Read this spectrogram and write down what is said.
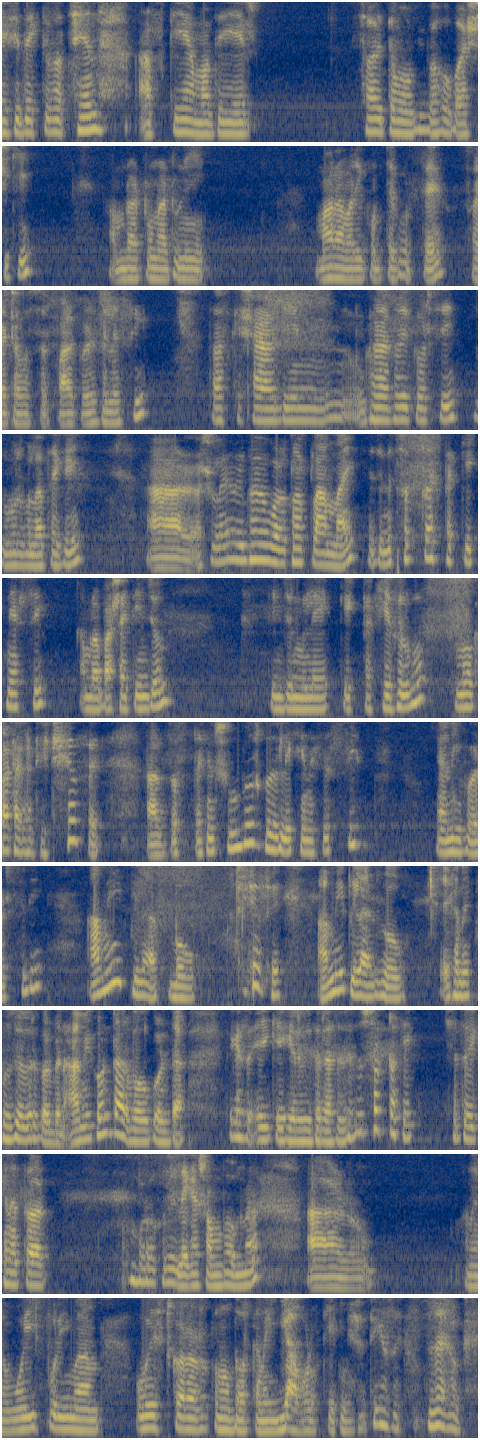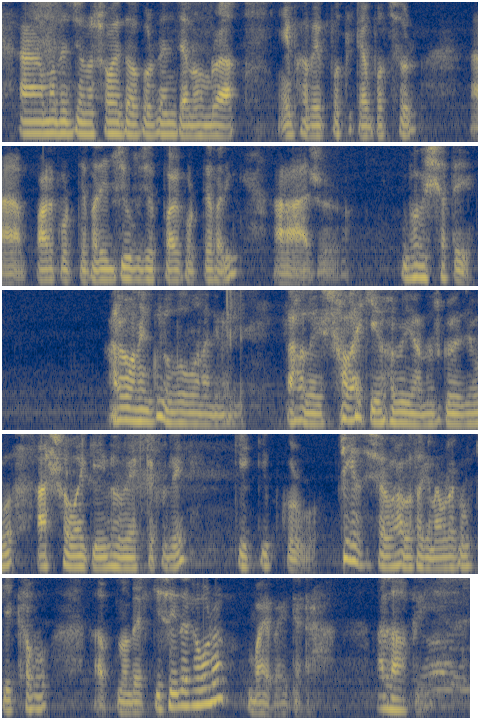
এই যে দেখতে পাচ্ছেন, আজকে আমাদের ছয়তম বিবাহ বার্ষিকী। আমরা টুনাটুনি মারামারি করতে করতে ছয়টা বছর পার করে ফেলেছি। তো আজকে সারাদিন ঘোরাঘুরি করছি দুপুরবেলা থেকেই। আর আসলে ওইভাবে বড় কোনো প্ল্যান নাই এই জন্য ছোট্ট একটা কেক নিয়ে আসছি। আমরা বাসায় তিনজন তিনজন মিলে কেকটা খেয়ে ফেলব। নো কাটাকাটি, ঠিক আছে? আর জাস্ট দেখেন সুন্দর করে লিখে নিচ্ছে সিক্স অ্যানিভার্সারি আমি প্লাস বউ। ঠিক আছে? আমি প্লাস বউ। এখানে খুঁজে বের করবেন আমি কোনটা আর বউ কোনটা? ঠিক আছে? এই কেকের ভিতরে আছে যেহেতু ছোট্ট কেক সেহেতু এখানে তো আর বড় করে লেখা সম্ভব না। আর মানে ওই পরিমাণ ওয়েস্ট করার কোনো দরকার নেই। ইয়া বড় কেক এসে, ঠিক আছে? তো যাই হোক আমাদের জন্য সবাই দোয়া করবেন যেন আমরা এভাবে প্রতিটা বছর পার করতে পারি যুগ যুগ পার করতে পারি। আর ভবিষ্যতে আরও অনেকগুলো বউ বানাতে পারি তাহলে সবাইকে এভাবে আদর করে যাব আর সবাইকে এইভাবে একটা করে কেক কিপ করব। ঠিক আছে, সবাই ভালো থাকেন, আমরা এখন কেক খাব। আপনাদের কিছুই দেখাবো না। Bye bye, tata. আল্লাহ হাফিজ।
